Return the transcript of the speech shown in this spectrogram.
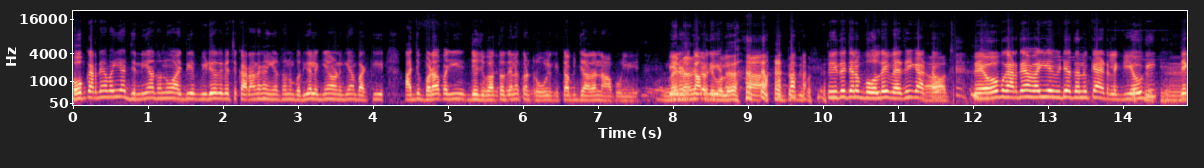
ਹੋਪ ਕਰਦੇ ਆ ਬਈ ਆ ਜਿੰਨੀਆਂ ਤੁਹਾਨੂੰ ਅੱਜ ਦੀ ਵੀਡੀਓ ਦੇ ਵਿੱਚ ਕਾਰਾਂ ਦਿਖਾਈਆਂ ਤੁਹਾਨੂੰ ਵਧੀਆ ਲੱਗੀਆਂ ਹੋਣਗੀਆਂ। ਬਾਕੀ ਅੱਜ ਬੜਾ ਭਾਜੀ ਜਜ਼ਬਾਤਾਂ ਤੇ ਨਾ ਕੰਟਰੋਲ ਕੀਤਾ ਵੀ ਜ਼ਿਆਦਾ ਨਾ ਬੋਲੀਏ। ਨੂੰ ਕੰਮ ਦੀ ਬੋਲਿਆ। ਹਾਂ। ਤੁਸੀਂ ਤੇ ਚਲੋ ਬੋਲਦੇ ਹੀ ਵੈਸੇ ਹੀ ਘੱਟ ਹੋ। ਤੇ ਹੋਪ ਕਰਦੇ ਆ ਬਾਈ ਇਹ ਵੀਡੀਓ ਤੁਹਾਨੂੰ ਘੈਂਟ ਲੱਗੀ ਹੋਊਗੀ। ਜੇ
